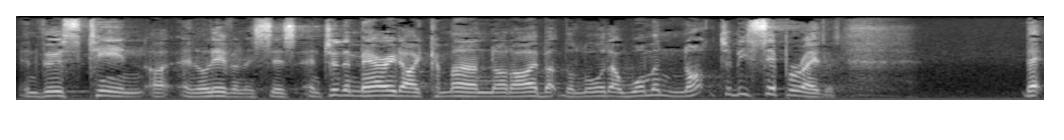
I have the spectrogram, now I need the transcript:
In verse 10 uh, and 11, it says, And to the married I command, not I, but the Lord, a woman not to be separated. That,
